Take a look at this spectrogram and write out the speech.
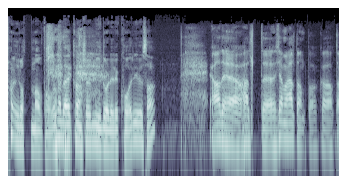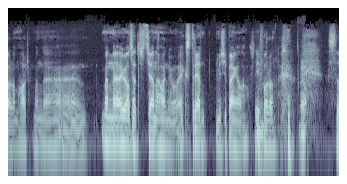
råtten avtale, men det er kanskje mye dårligere kår i USA? Ja, det helt, eh, kommer helt an på hva avtale de har. Men, eh, men eh, uansett tjener han jo ekstremt mye penger da, i Mm. forhold. Ja. Så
